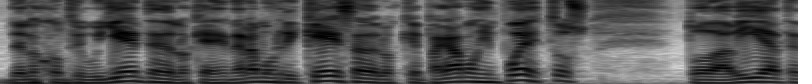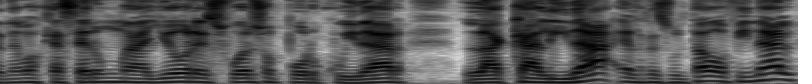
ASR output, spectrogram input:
de los contribuyentes, de los que generamos riqueza, de los que pagamos impuestos, todavía tenemos que hacer un mayor esfuerzo por cuidar la calidad, el resultado final,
